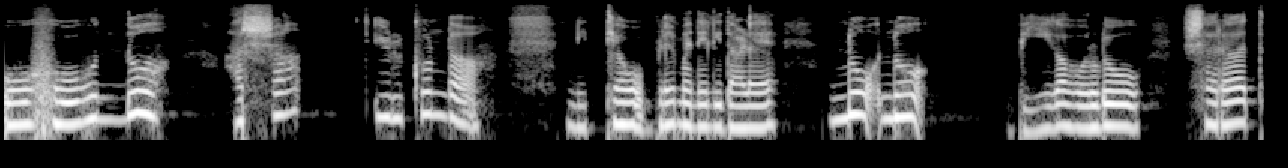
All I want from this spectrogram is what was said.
ಓಹೋ, ನೋ! ಹರ್ಷ ಇಳ್ಕೊಂಡ. ನಿತ್ಯ ಒಬ್ಬಳೇ ಮನೇಲಿದ್ದಾಳೆ. ನೋ ನೋ! ಬೇಗ ಹೊರಡು. ಶರತ್,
